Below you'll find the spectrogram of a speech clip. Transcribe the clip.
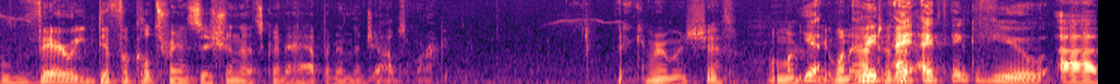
very difficult transition that's going to happen in the jobs market. Thank you very much, Jeff. Omar, Yeah, you want to I add mean, to that? I, I think if you, uh,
